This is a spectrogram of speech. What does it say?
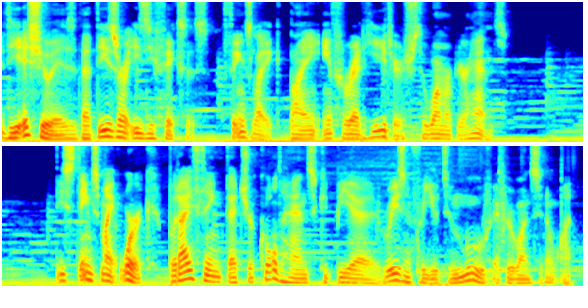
The issue is that these are easy fixes, things like buying infrared heaters to warm up your hands. These things might work, but I think that your cold hands could be a reason for you to move every once in a while.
